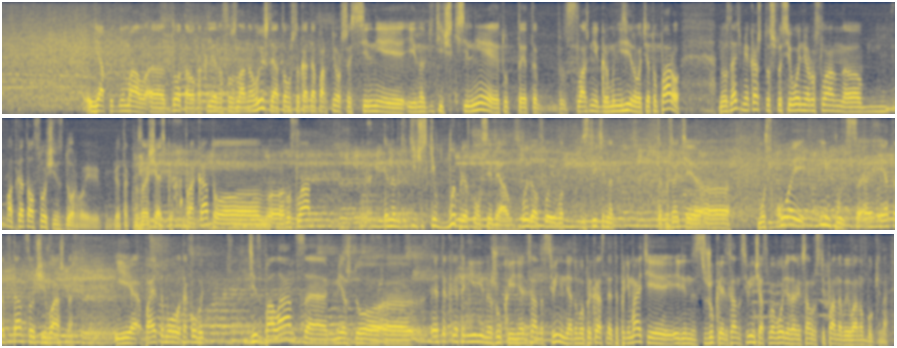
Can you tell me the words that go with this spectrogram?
я поднимал э, до того, как Лена с Русланом вышли, о том, что когда партнерша сильнее и энергетически сильнее, тут это сложнее гармонизировать эту пару. Но, знаете, мне кажется, что сегодня Руслан э, откатался очень здорово. Я так возвращаюсь к прокату. Э, Руслан энергетически выплеснул себя, выдал свой вот действительно, такой, знаете, э, мужской импульс. Это в танце очень важно. И поэтому такого дисбаланса между... Э, это, это не Ирина Жука и не Александр Свинин. Я думаю, прекрасно это понимаете. Ирина Жука и Александр Свинин сейчас выводят Александру Степанова и Ивана Букина.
